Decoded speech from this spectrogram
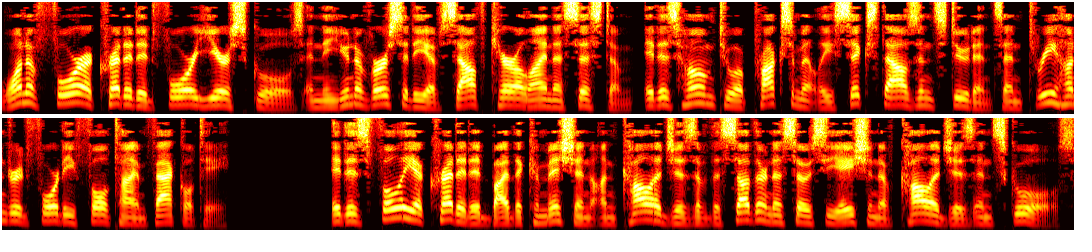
One of four accredited four-year schools in the University of South Carolina system, it is home to approximately 6,000 students and 340 full-time faculty. It is fully accredited by the Commission on Colleges of the Southern Association of Colleges and Schools.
